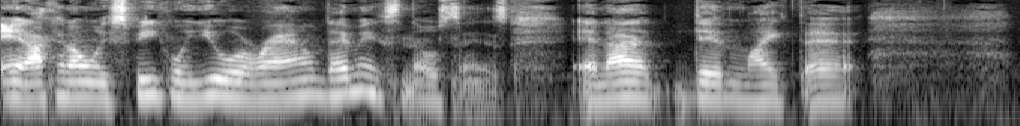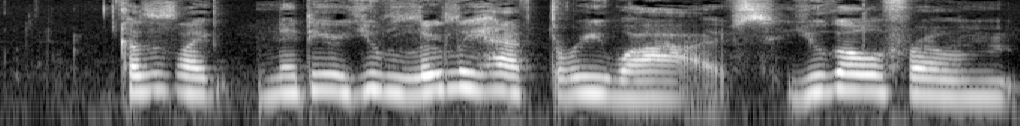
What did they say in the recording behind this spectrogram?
and I can only speak when you around, that makes no sense. And I didn't like that. Cause it's like, Nadir, you literally have three wives. You go from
